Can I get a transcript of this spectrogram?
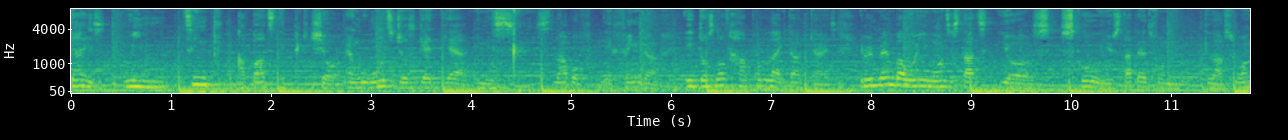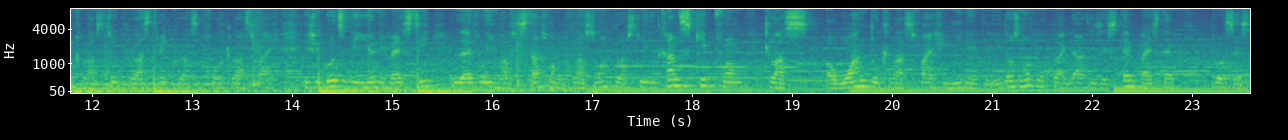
guys, we think about the picture and we want to just get there in a snap of a finger. It does not happen like that, guys. Remember when you want to start your school, you started from class 1, class 2, class 3, class 4, class 5. If you go to the university level, you have to start from class 1, class 2. You can't skip from class uh, 1 to class 5 immediately. It does not work like that. It's a step by step process.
